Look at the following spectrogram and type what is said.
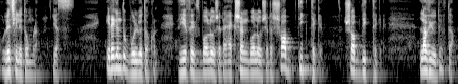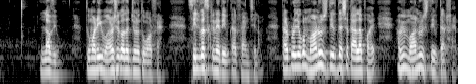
বলেছিলে তোমরা? ইয়েস এটা কিন্তু বলবে তখন। ভিএফএক্স বলো, সেটা অ্যাকশন বলো, সেটা সব দিক থেকে, সব দিক থেকে। লাভ ইউ দেবদা লাভ ইউ তোমার এই মানসিকতার জন্য তোমার ফ্যান সিলভার স্ক্রিনে দেবতার ফ্যান ছিলাম। তারপরে যখন মানুষ দেবদার সাথে আলাপ হয়, আমি মানুষ দেবতার ফ্যান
